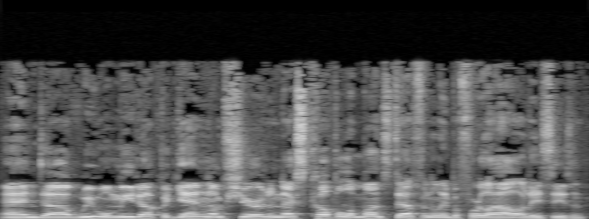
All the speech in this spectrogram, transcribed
and uh, we will meet up again. I'm sure in the next couple of months, definitely before the holiday season.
